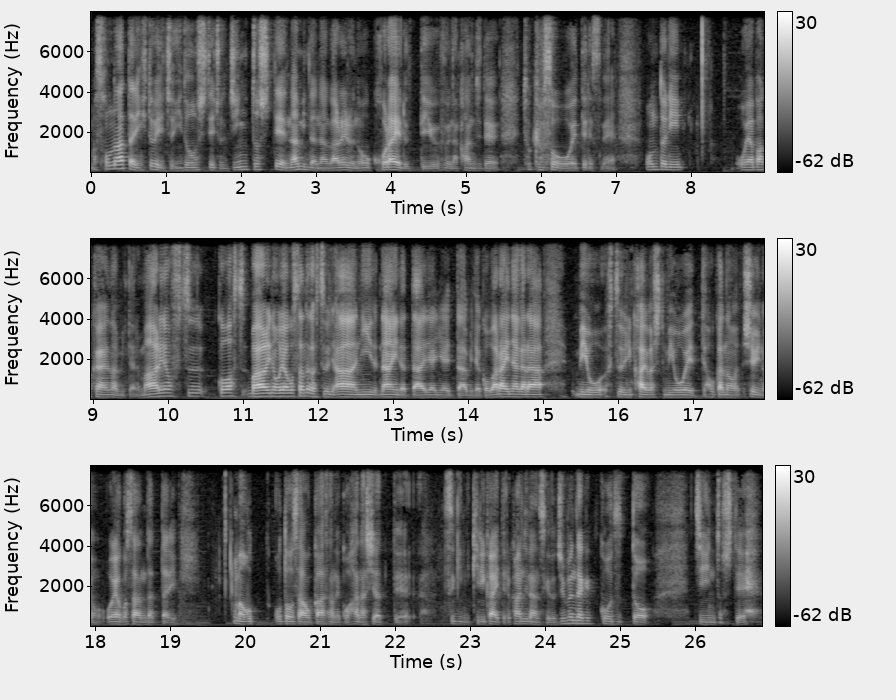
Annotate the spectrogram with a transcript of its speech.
まあ、その辺りに一人でちょっと移動してちょっとじんとして涙流れるのをこらえるっていう風な感じで徒競走を終えてですね。本当に親バカやなみたいな周りの普通子は周りの親御さんとか普通に「ああ2位何位だったああ何位だった」みたいなこう笑いながら身を普通に会話して見終えて他の周囲の親御さんだったり、まあ、おお父さんお母さんでこう話し合って次に切り替えてる感じなんですけど自分だけこうずっとジーンとして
